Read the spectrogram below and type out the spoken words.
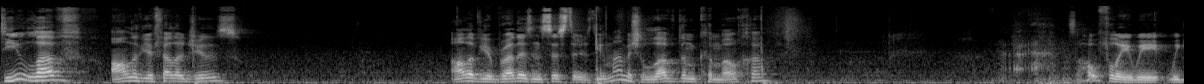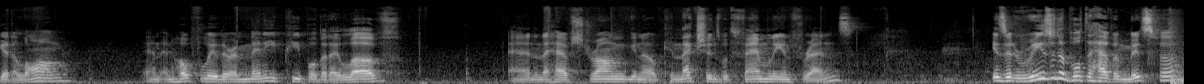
do you love all of your fellow Jews? All of your brothers and sisters? Do you mamish love them kamocha? So hopefully we, we get along, and, and hopefully there are many people that I love, and they have strong you know, connections with family and friends. Is it reasonable to have a mitzvah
